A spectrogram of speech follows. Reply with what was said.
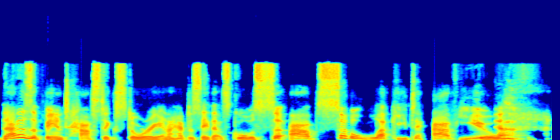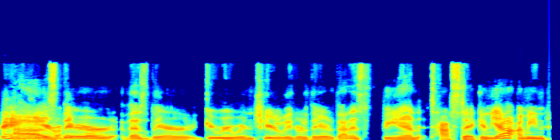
That is a fantastic story. And I have to say that school was so I'm so lucky to have you as you. their as their guru and cheerleader there. That is fantastic. And yeah, I mean,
